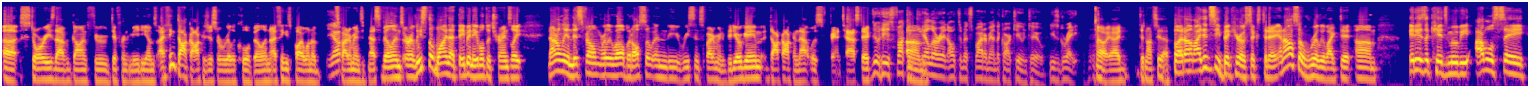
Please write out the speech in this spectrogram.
uh, stories that have gone through different mediums, I think Doc Ock is just a really cool villain. I think he's probably one of Yep. Spider-Man's best villains, or at least the one that they've been able to translate not only in this film really well, but also in the recent Spider-Man video game. Doc Ock and that was fantastic. Dude, he's fucking Um, killer in Ultimate Spider-Man the cartoon too. He's great. Oh yeah, I did not see that, but um, I did see Big Hero Six today, and I also really liked it. Um, it is a kids movie. I will say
